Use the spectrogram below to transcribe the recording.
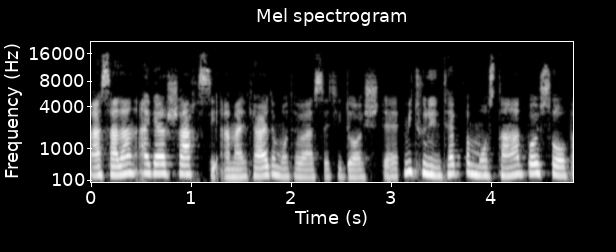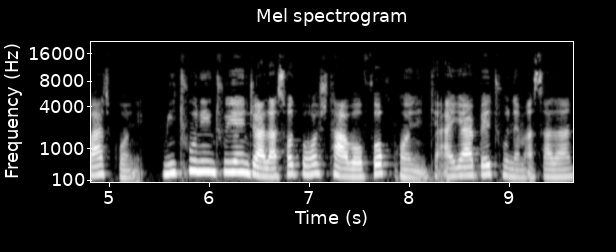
مثلا اگر شخصی عملکرد متوسطی داشته می‌تونین طبق مستند باش صحبت کنیم می‌تونین توی این جلسات باهاش توافق کنین که اگر بتونه مثلا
